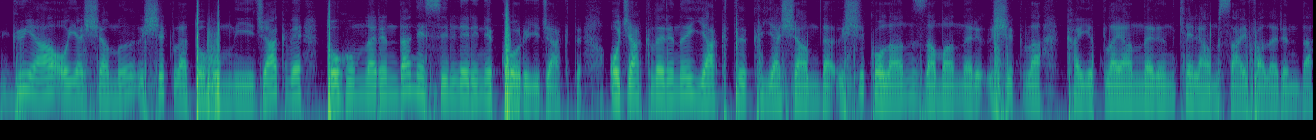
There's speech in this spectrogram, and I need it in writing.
Güya o yaşamı ışıkla tohumlayacak ve tohumlarında nesillerini koruyacaktı. Ocaklarını yaktık yaşamda ışık olan zamanları ışıkla kayıtlayanların kelam sayfalarında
